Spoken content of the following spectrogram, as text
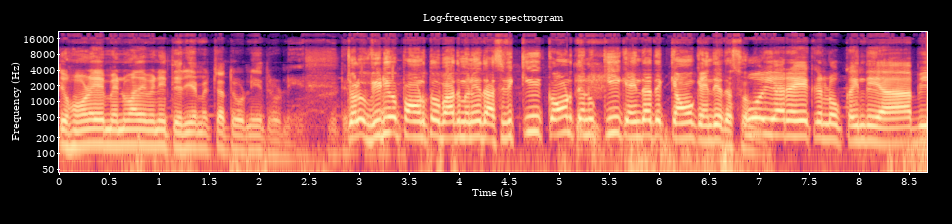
ਤੇ ਹੁਣ ਇਹ ਮੈਨੂੰ ਆਦੇ ਵੀ ਨਹੀਂ ਤੇਰੀਆਂ ਮਿਰਚਾਂ ਤੋੜਨੀਆਂ ਤੋੜਨੀਆਂ ਚਲੋ ਵੀਡੀਓ ਪਾਉਣ ਤੋਂ ਬਾਅਦ ਮੈਨੂੰ ਇਹ ਦੱਸ ਵੀ ਕੀ ਕੌਣ ਤੈਨੂੰ ਕੀ ਕਹਿੰਦਾ ਤੇ ਕਿਉਂ ਕਹਿੰਦੇ ਦੱਸੋ ਉਹ ਯਾਰ ਇਹ ਲੋਕ ਕਹਿੰਦੇ ਆ ਵੀ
